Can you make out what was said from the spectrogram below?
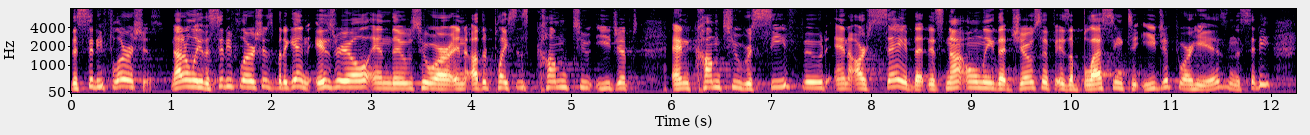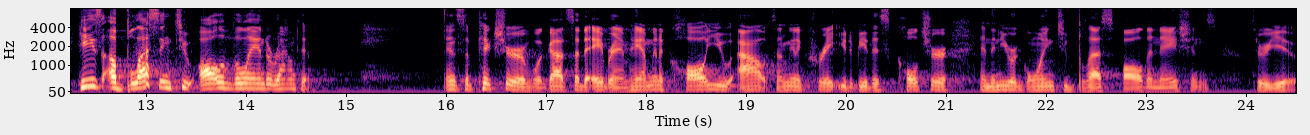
the city flourishes. Not only the city flourishes, but again, Israel and those who are in other places come to Egypt and come to receive food and are saved. That it's not only that Joseph is a blessing to Egypt where he is in the city, he's a blessing to all of the land around him. And it's a picture of what God said to Abraham Hey, I'm going to call you out. I'm going to create you to be this culture, and then you are going to bless all the nations through you,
